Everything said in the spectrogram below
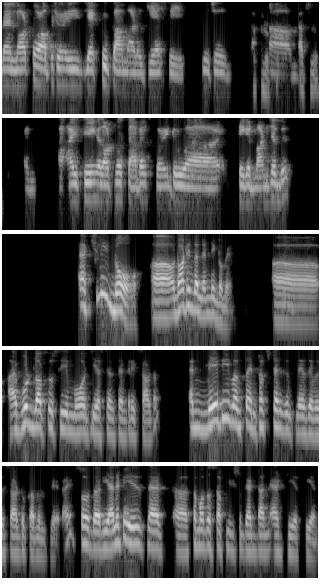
there are a lot more opportunities yet to come out of GST, which is absolutely, um, absolutely. And are you seeing a lot more startups going to uh, take advantage of this? Actually, no, uh, not in the lending domain. Uh, I would love to see more GSTN centric startups. And maybe once the infrastructure is in place, they will start to come in play, right? So the reality is that uh, some of the stuff needs to get done at GSTN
